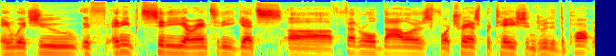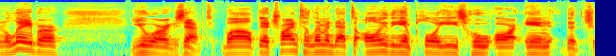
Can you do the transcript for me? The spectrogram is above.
in which you, if any city or entity gets uh, federal dollars for transportation through the Department of Labor, you are exempt. Well, they're trying to limit that to only the employees who are in the,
